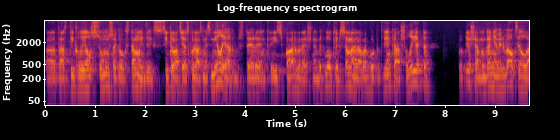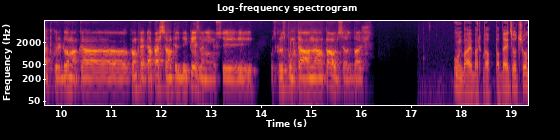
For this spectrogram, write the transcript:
tās tik lielas summas vai kaut kas tamlīdzīgs situācijās, kurās mēs miljardus tērējam krīzes pārvarēšanai, bet lūk, ir samērā varbūt pat vienkārša lieta. Tur tiešām nu, gan jau ir vēl cilvēki, kuri domā, ka konkrētā persona, kas bija piezvanījusi uz kruspunktā un pauda savas bažas. Un Baibar vēl pabeidzot šo.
